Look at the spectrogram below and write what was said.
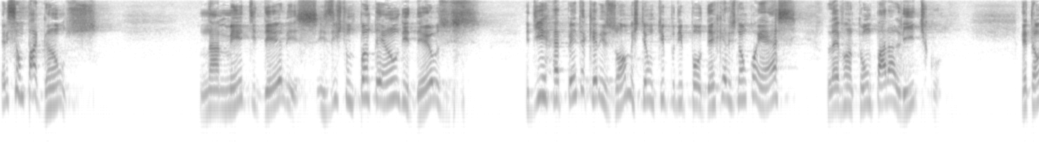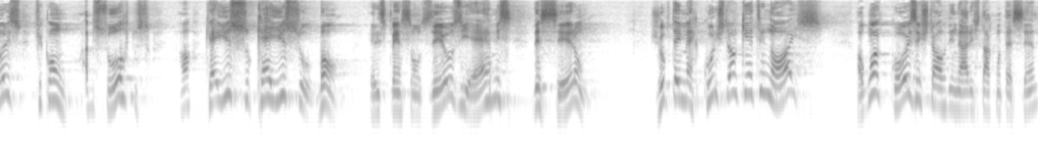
Eles são pagãos na mente deles existe um panteão de deuses, e de repente aqueles homens têm um tipo de poder que eles não conhecem. Levantou um paralítico. Então eles ficam absortos. Oh, quer isso, quer isso. Bom, eles pensam: Zeus e Hermes desceram. Júpiter e Mercúrio estão aqui entre nós. Alguma coisa extraordinária está acontecendo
